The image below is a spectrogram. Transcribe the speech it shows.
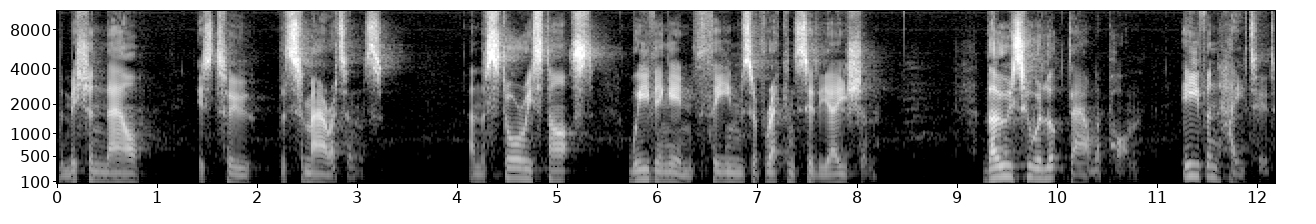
The mission now is to the Samaritans. And the story starts weaving in themes of reconciliation. Those who were looked down upon, even hated,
